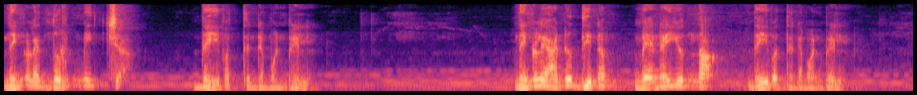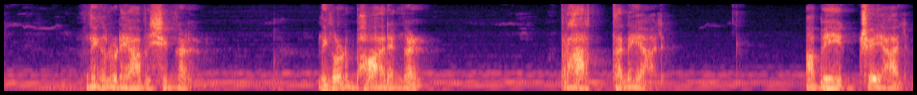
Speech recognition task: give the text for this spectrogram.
നിങ്ങളെ നിർമ്മിച്ച ദൈവത്തിന്റെ മുൻപിൽ നിങ്ങളെ അനുദിനം മെനയുന്ന ദൈവത്തിന്റെ മുൻപിൽ നിങ്ങളുടെ ആവശ്യങ്ങൾ നിങ്ങളുടെ ഭാരങ്ങൾ പ്രാർത്ഥനയാലും അപേക്ഷയാലും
